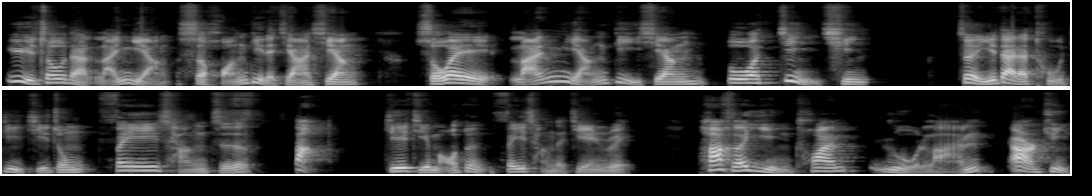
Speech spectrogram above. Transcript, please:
豫州的南阳是皇帝的家乡。所谓南阳地乡多近亲，这一带的土地集中非常之大，阶级矛盾非常的尖锐。他和颍川、汝南二郡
